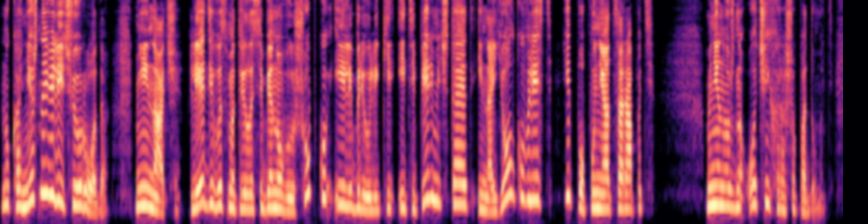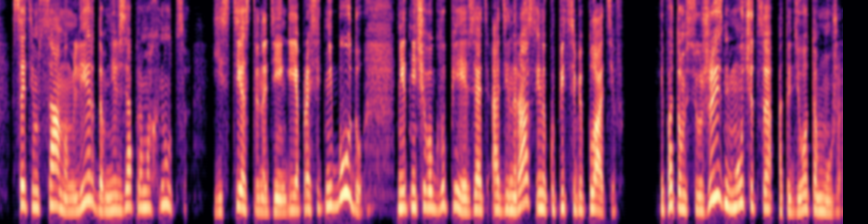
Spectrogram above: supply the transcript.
Ну, конечно, величию рода. Не иначе. Леди высмотрела себе новую шубку или брюлики и теперь мечтает и на елку влезть, и попу не отцарапать. Мне нужно очень хорошо подумать. С этим самым лирдом нельзя промахнуться. Естественно, деньги я просить не буду. Нет ничего глупее взять один раз и накупить себе платьев. И потом всю жизнь мучиться от идиота мужа.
